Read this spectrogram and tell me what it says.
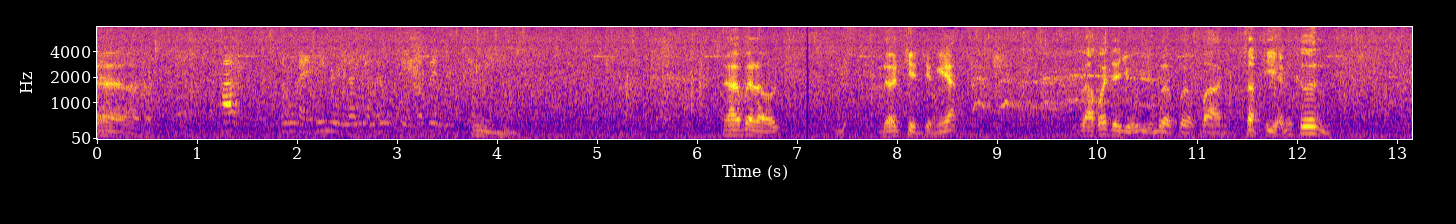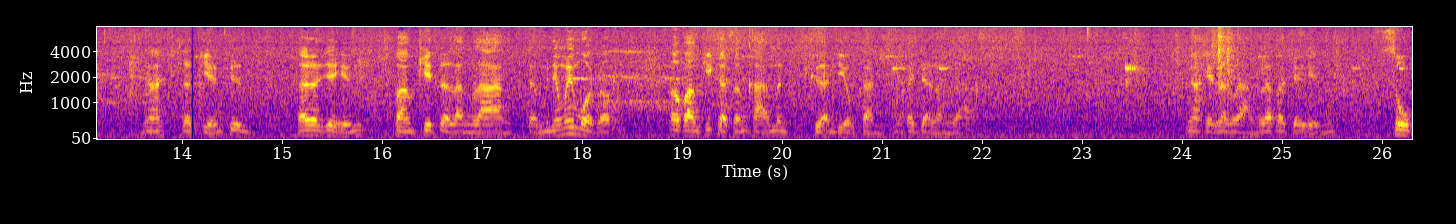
เออถ้าตรงไหนที่มุมนั้นยังไม่โอเคก็เป็นอย่างอืนี้มนะเมื่อเราเดินจิตอย่างเงี้ย เราก็จะอยู่อีเบิกเบิกบานเสถียรขึ้นนะเสถียรขึ้น แล้วเราจะเห็นความคิดอะลางๆแต่มันยังไม่หมดหรอกเพราะความคิดกับสังขารมันคืออันเดียวกันมันก็จะลางๆ นะเห็นหลางๆแล้วก็จะเห็นสุข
